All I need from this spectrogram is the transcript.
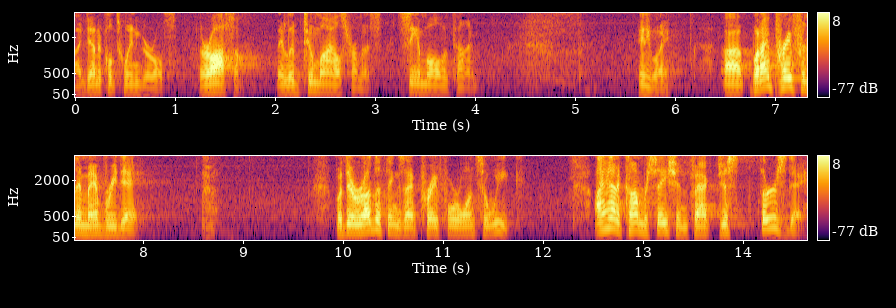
Identical twin girls. They're awesome. They live two miles from us. See them all the time. Anyway, uh, but I pray for them every day. but there are other things I pray for once a week. I had a conversation, in fact, just Thursday.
